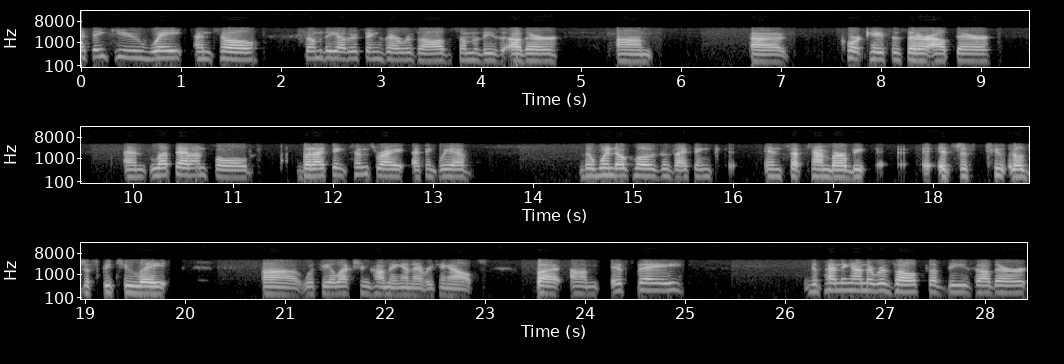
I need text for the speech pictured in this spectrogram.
I think you wait until some of the other things are resolved, some of these other um, uh, court cases that are out there, and let that unfold. But I think Tim's right. I think we have the window closes. I think in September. Be, it's just too. It'll just be too late uh, with the election coming and everything else. But um, if they depending on the results of these other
